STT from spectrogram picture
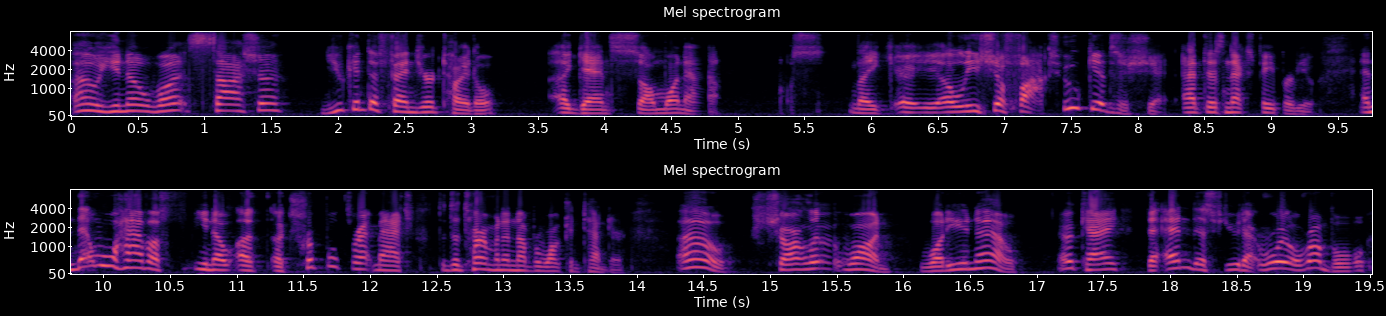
oh, you know what, Sasha? You can defend your title against someone else. Like uh, Alicia Fox, who gives a shit at this next pay per view, and then we'll have a you know a, a triple threat match to determine a number one contender. Oh, Charlotte won. What do you know? Okay, to end this feud at Royal Rumble,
